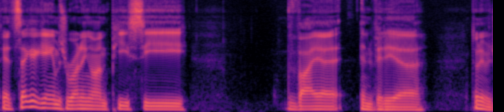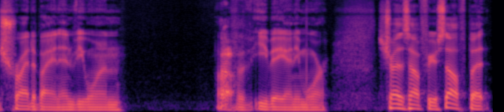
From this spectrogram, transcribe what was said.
They had Sega games running on PC via NVIDIA. Don't even try to buy an NV1 off of eBay anymore. So try this out for yourself. But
